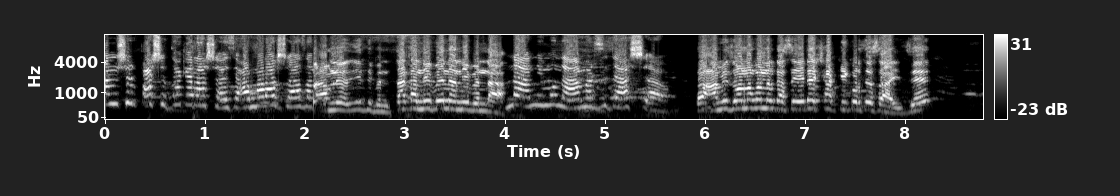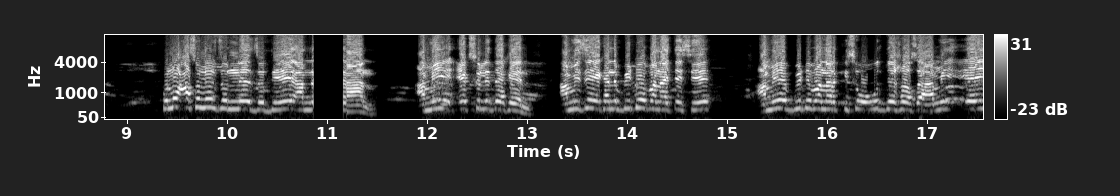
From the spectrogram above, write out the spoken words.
মানুষের পাশে থাকার আশা আছে আমার আশা যাতে- আপনি ই দিবেন টাকা নেবেন না নেবেন না? না নিমু না আমার যেটা আশা। তো আমি জনগণের কাছে এটাই সাক্ষী করতে চাই যে কোন আসনের জন্য যদি আপনি আমি অ্যাকচুয়ালি দেখেন, আমি যে এখানে ভিডিও বানাইতেছি, আমি ভিডিও বানার কিছু উদ্দেশ্য আছে। আমি এই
